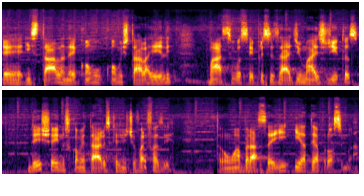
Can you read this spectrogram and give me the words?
é, instala, né? Como, como instala ele. Mas se você precisar de mais dicas, deixa aí nos comentários que a gente vai fazer. Então um abraço aí e até a próxima.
